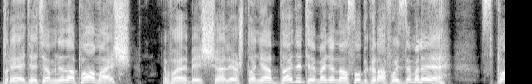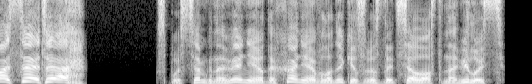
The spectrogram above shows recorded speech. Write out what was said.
Придите мне на помощь! Вы обещали, что не отдадите меня на суд графу Земли! Спасите!» Спустя мгновение дыхание владыки звезды Цяо остановилось,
